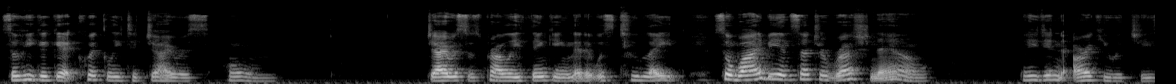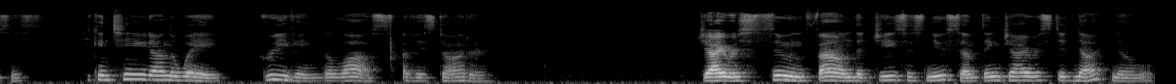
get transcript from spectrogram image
so he could get quickly to Jairus' home. Jairus was probably thinking that it was too late, so why be in such a rush now? But he didn't argue with Jesus. He continued on the way, grieving the loss of his daughter. Jairus soon found that Jesus knew something Jairus did not know.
